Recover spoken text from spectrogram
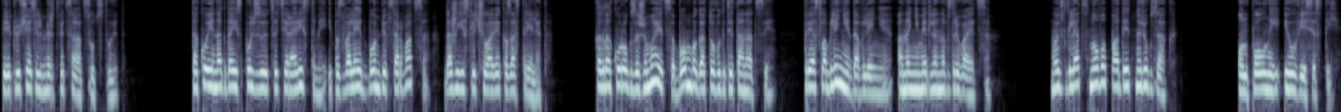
Переключатель мертвеца отсутствует. Такое иногда используется террористами и позволяет бомбе взорваться, даже если человека застрелят. Когда курок зажимается, бомба готова к детонации. При ослаблении давления она немедленно взрывается. Мой взгляд снова падает на рюкзак. Он полный и увесистый.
